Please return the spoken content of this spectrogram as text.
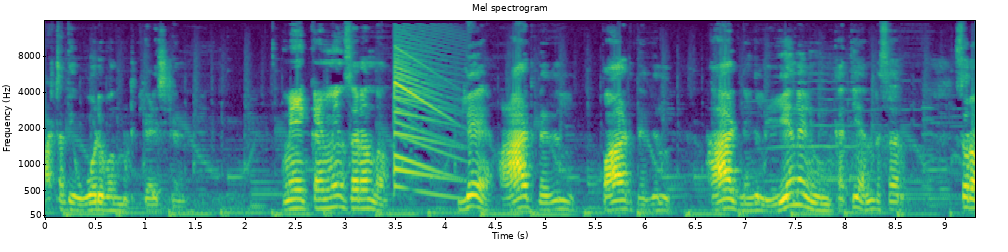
ಅಷ್ಟೊತ್ತಿಗೆ ಓಡಿ ಬಂದ್ಬಿಟ್ಟು ಕೇಳಿಸ್ಕೊಂಡು ಮೇ ಕಮ್ಮಿ ಸರ್ ಅಂದ. ಲೇ ಆಟ ತೆಗಲ್ ಪಾಟ್ ತೆಗಲ್ ಹಾಡ್ ನೆಗಲ್ ಏನೇ ನಿನ್ ಕತೆ ಅಂದ್ರೆ ಸರ್ ಸರ್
